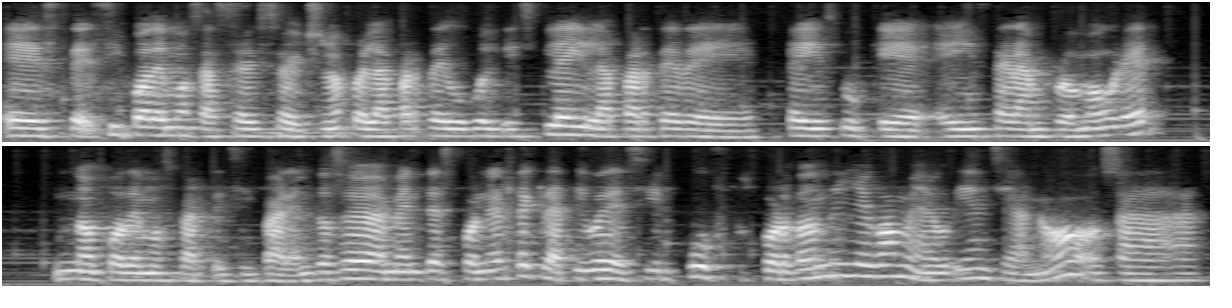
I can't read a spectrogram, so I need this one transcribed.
Este, sí podemos hacer search, ¿no? Pero la parte de Google Display, la parte de Facebook e, e Instagram Promoted, no podemos participar. Entonces, obviamente, es ponerte creativo y decir, puf, pues, ¿por dónde llego a mi audiencia, no? O sea,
